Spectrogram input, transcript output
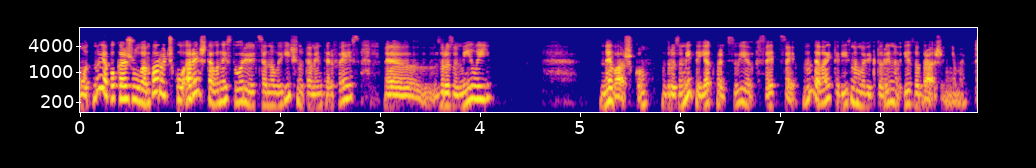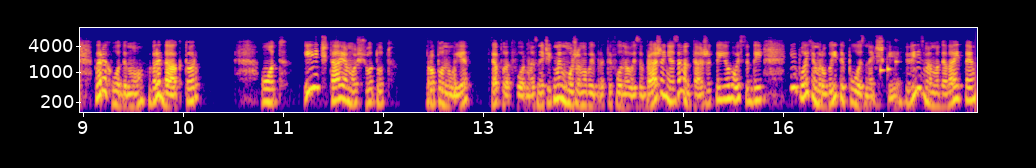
От, ну я покажу вам парочку, а решта вони створюються аналогічно, там інтерфейс е, зрозумілий. Неважко зрозуміти, як працює все це. Ну, давайте візьмемо вікторину із зображеннями. Переходимо в редактор. От, і читаємо, що тут пропонує ця платформа. Значить, ми можемо вибрати фонове зображення, завантажити його сюди і потім робити позначки. Візьмемо, давайте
